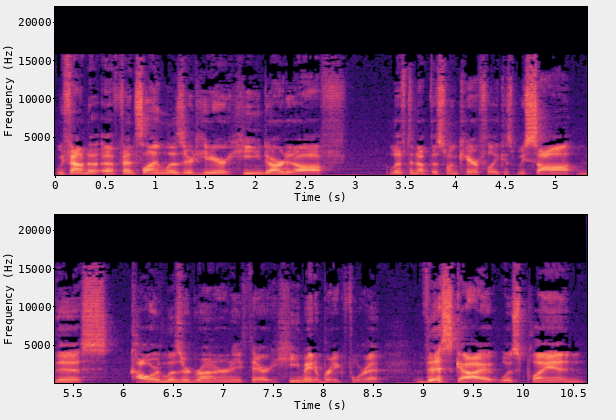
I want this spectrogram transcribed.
We found a, a fence line lizard here. He darted off, lifting up this one carefully because we saw this collared lizard run underneath there. He made a break for it. This guy was playing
